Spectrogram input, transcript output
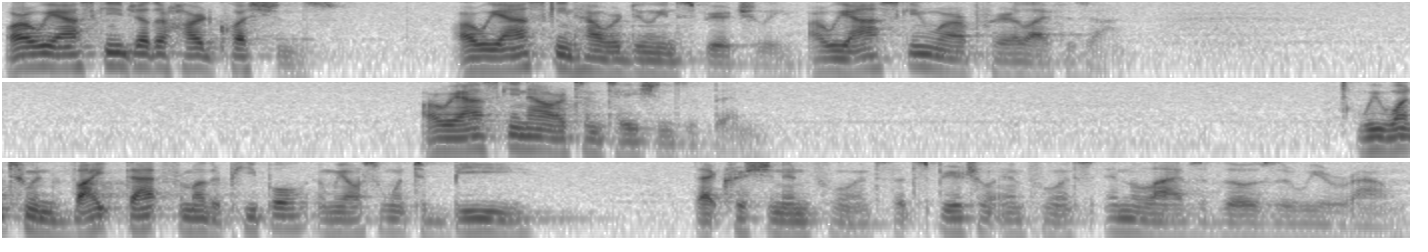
Or are we asking each other hard questions? Are we asking how we're doing spiritually? Are we asking where our prayer life is at? Are we asking how our temptations have been? We want to invite that from other people, and we also want to be that Christian influence, that spiritual influence in the lives of those that we are around.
